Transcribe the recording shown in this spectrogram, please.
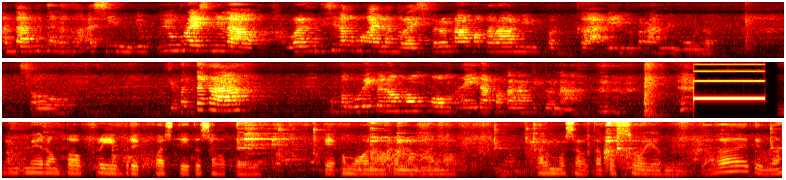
Ang dami talaga, as in, yung, yung rice nila, wala, hindi sila kumakain ng rice, pero napakaraming pagkain, maraming ulam. So, kapagtaka, kung pag-uwi ko ng Hong Kong ay napakalaki ko na. Merong pa free breakfast dito sa hotel. Kaya kumuha na ako ng ano, almusal tapos soya milk. Ay, diba?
